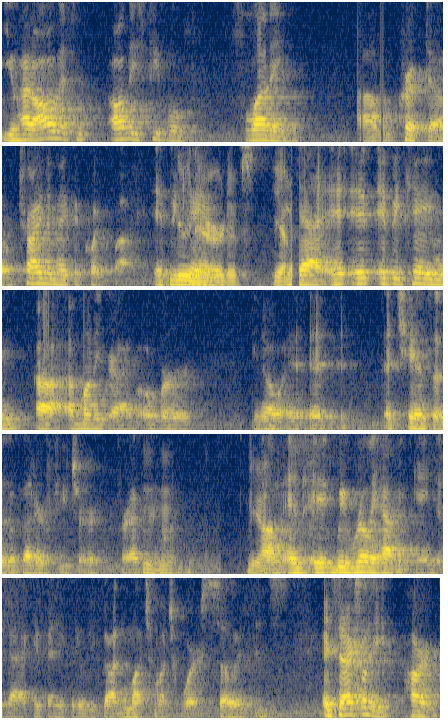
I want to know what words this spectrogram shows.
You had all this, all these people flooding um, crypto, trying to make a quick buck. It became, New narratives. Yeah. Yeah. It, it, it became uh, a money grab over, you know, a, a, a, chance of a better future for everyone. Mm-hmm. Yeah. Um, and it, we really haven't gained it back. If anything, we've gotten much, much worse. So it, it's it's actually hard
